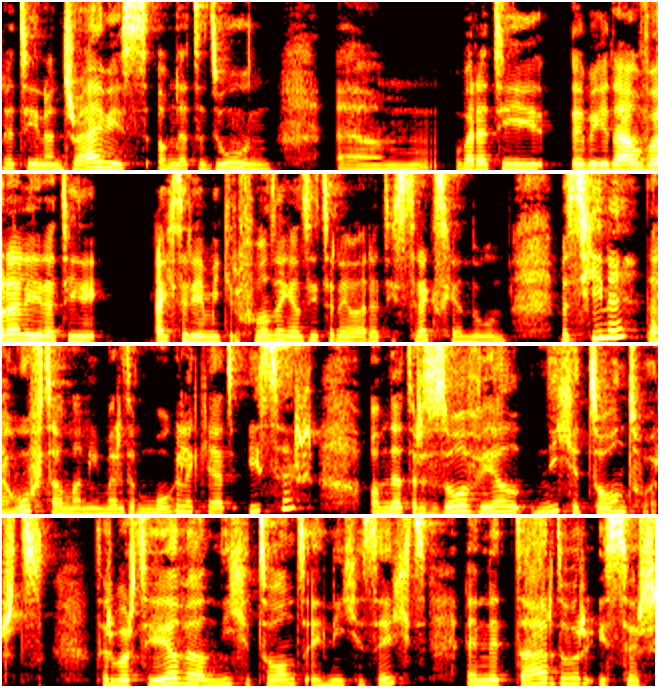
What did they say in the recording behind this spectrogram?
dat die een drive is om dat te doen, um, wat dat die hebben gedaan voordat dat die achter je microfoon zijn gaan zitten en wat die straks gaan doen. Misschien, hè, dat hoeft allemaal niet, maar de mogelijkheid is er, omdat er zoveel niet getoond wordt. Er wordt heel veel niet getoond en niet gezegd. En net daardoor is er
